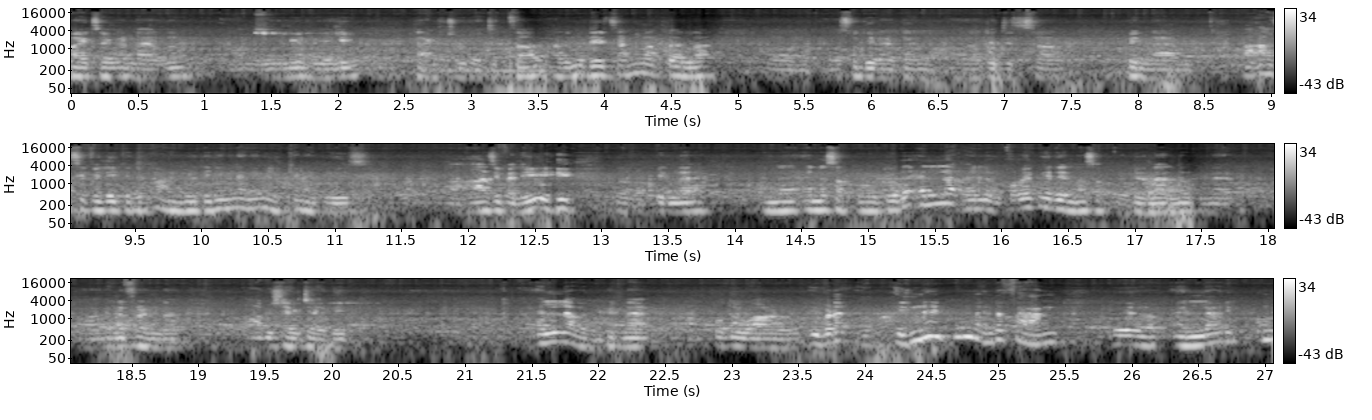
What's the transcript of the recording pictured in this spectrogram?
ബൈറ്റ്സ് ഒക്കെ ഉണ്ടായിരുന്നു. Really really thanks to Rajith sir. അതിന് രജിത് സാറിന് മാത്രമല്ല സുധീരേട്ടൻ രജിത് സാർ പിന്നെ ആസിഫ് അലിക്ക് ഇത് കാണുമ്പോഴത്തേക്കും ഇങ്ങനെ എന്നെ വിളിക്കണം പ്ലീസ് ആസിഫ് അലി പിന്നെ എന്നെ എന്നെ സപ്പോർട്ട് ചെയ്ത എല്ലാ എല്ലാം കുറേ പേര് എന്നെ സപ്പോർട്ട് ചെയ്തായിരുന്നു പിന്നെ എന്റെ ഫ്രണ്ട് അഭിഷേക് ജയദീപ് എല്ലാവരും പിന്നെ പൊതുവാണ് ഇവിടെ ഇന്ന് ഇപ്പം എന്റെ ഫാൻ എല്ലാവരും ഇപ്പം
